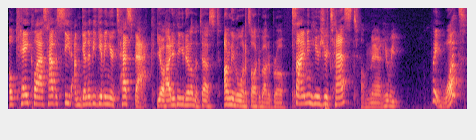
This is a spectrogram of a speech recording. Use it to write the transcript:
Okay, class, have a seat. I'm gonna be giving your test back. Yo, how do you think you did on the test? I don't even want to talk about it, bro. Simon, here's your test. Oh man, here we. Wait, what?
